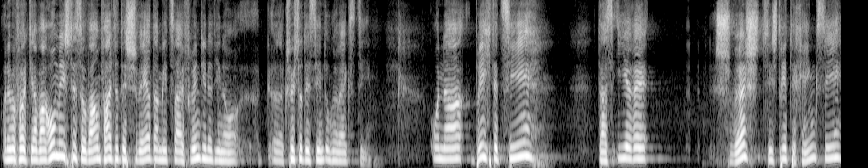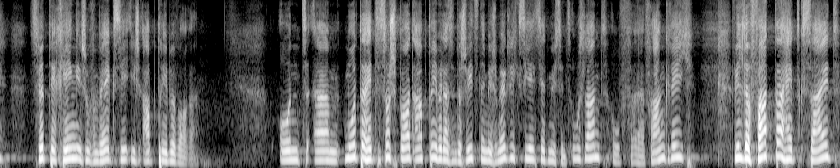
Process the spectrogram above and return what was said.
Und haben wir gefragt, ja, warum ist das so? Warum fällt es schwer, da mit zwei Freundinnen, die noch äh, Geschwister sind, unterwegs sein? Und dann berichtet sie, dass ihre Schwester, sie ist das dritte Kind, das vierte Kind ist auf dem Weg, ist abgetrieben worden. Und ähm, die Mutter hätte so spät abgetrieben, dass in der Schweiz nämlich möglich war. Sie musste ins Ausland, auf äh, Frankreich. Weil der Vater hat gesagt,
